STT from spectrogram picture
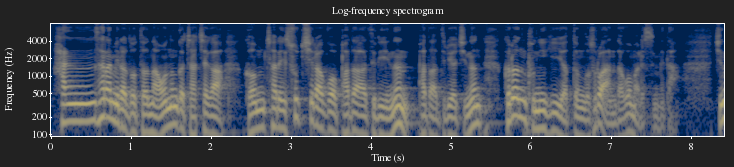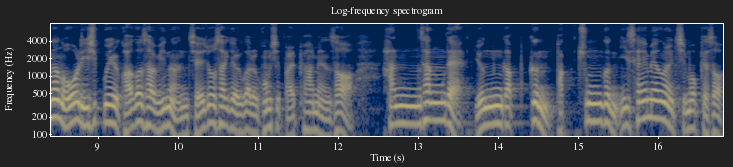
한 사람이라도 더 나오는 것 자체가 검찰의 수치라고 받아들이는 받아들여지는 그런 분위기였던 것으로 안다고 말했습니다. 지난 5월 29일 과거사위는 재조사 결과를 공식 발표하면서 한상대, 윤갑근, 박충근 이 세 명을 지목해서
